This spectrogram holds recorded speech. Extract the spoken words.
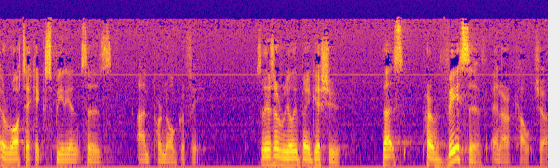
erotic experiences and pornography. So there's a really big issue that's pervasive in our culture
